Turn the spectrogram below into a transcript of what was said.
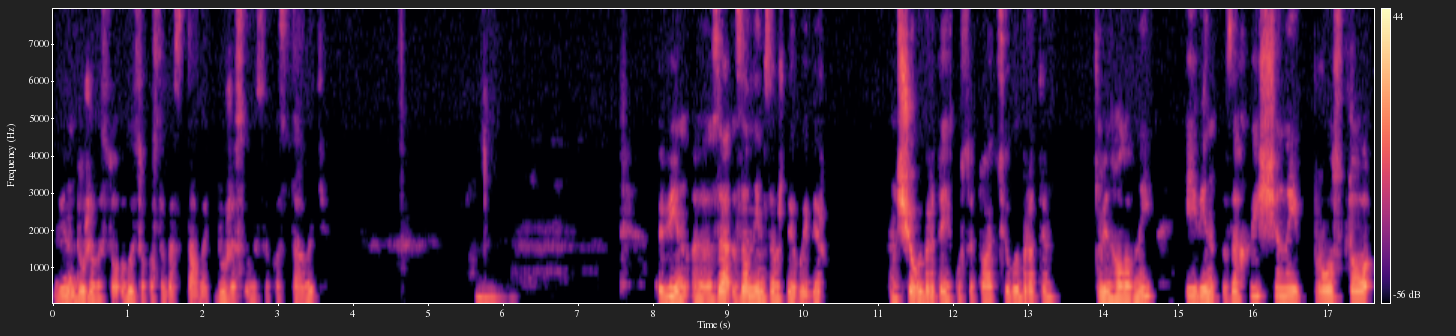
Він дуже висо- високо себе ставить, дуже високо ставить. Він, е, за, за ним завжди вибір. Що вибрати, яку ситуацію вибрати. Він головний, і він захищений просто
